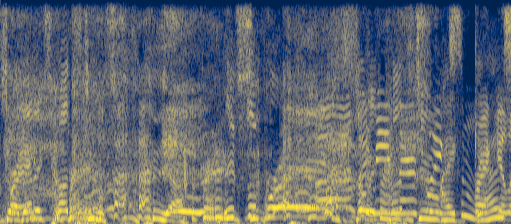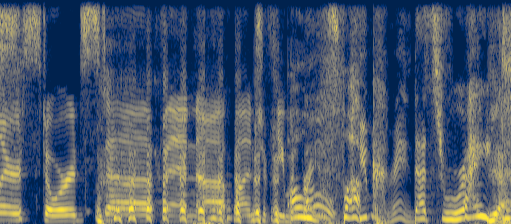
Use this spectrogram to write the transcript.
so then it cuts to yeah, it's the brain. So I it mean, cuts there's to like I some guess- regular stored stuff and a bunch of human Oh, brains. fuck. human brains. That's right. Yeah.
